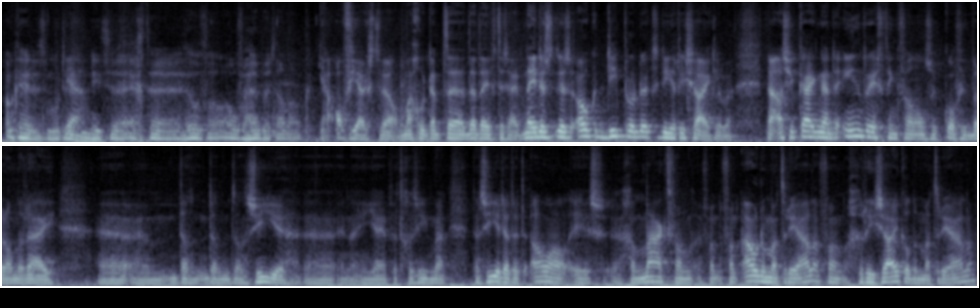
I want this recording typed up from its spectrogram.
Oké, dus we moeten Ja. niet eh, echt eh, heel veel over hebben dan ook. Ja, of juist wel. Maar goed, dat, eh, dat even terzijde. Nee, dus, dus ook die producten die recyclen we. Nou, als je kijkt naar de inrichting van onze koffiebranderij... eh, ehm, dan, dan, dan zie je, eh, en, en jij hebt het gezien... maar dan zie je dat het allemaal is gemaakt van, van, van oude materialen... van gerecyclede materialen.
